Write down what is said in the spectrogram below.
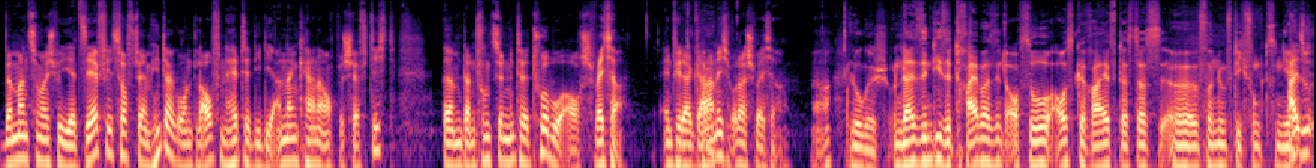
wenn man zum Beispiel jetzt sehr viel Software im Hintergrund laufen hätte, die die anderen Kerne auch beschäftigt, ähm, dann funktioniert der Turbo auch schwächer. Entweder gar Klar. nicht oder schwächer. Ja. Logisch. Und da sind diese Treiber sind auch so ausgereift, dass das äh, vernünftig funktioniert. Also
